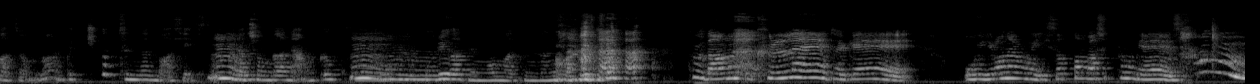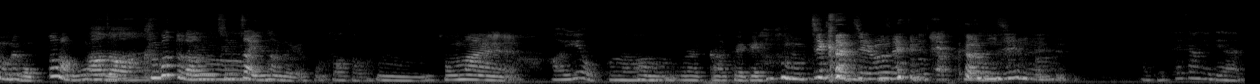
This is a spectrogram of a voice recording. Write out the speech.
6번까지였나? 이렇게 쭉 듣는 맛이 있어. 음. 그냥 중간에 안 끊고 음, 음. 우리가 된 것만 듣는 거 아니야? 그리고 나는 또 근래 되게 어 이런 앨범이 있었던가 싶은 게 음. 사랑 노래가 없더라고. 맞아. 그것도 나는 음. 진짜 인상적이었어. 맞아, 맞아. 음 정말 아예 없구나. 어 뭐랄까 되게 묵직한 질문을 그런- 던지는. 맞아 세상에 대한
